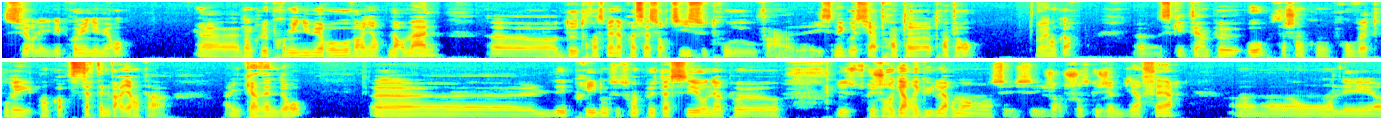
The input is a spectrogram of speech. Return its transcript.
sur les, les premiers numéros. Euh, donc le premier numéro, variante normale, euh, deux trois semaines après sa sortie, se trouve, enfin, il se négocie à 30, euh, 30 euros Encore, Euh, ce qui était un peu haut, sachant qu'on pouvait trouver encore certaines variantes à, à une quinzaine d'euros. Euh, les prix donc se sont un peu tassés, on est un peu ce que je regarde régulièrement, hein, c'est c'est le genre de choses que j'aime bien faire. Euh, on est euh,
